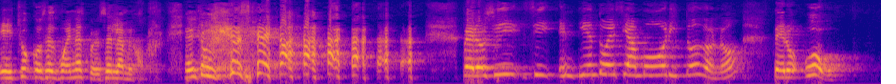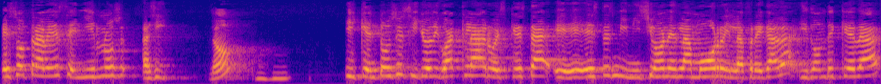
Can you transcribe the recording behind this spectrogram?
he hecho cosas buenas, pero esa es la mejor. Entonces, pero sí, sí, entiendo ese amor y todo, ¿no? Pero, oh, es otra vez ceñirnos así, ¿no? Y que entonces si yo digo, ah, claro, es que esta, eh, esta es mi misión, es la morra y la fregada, ¿y dónde queda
